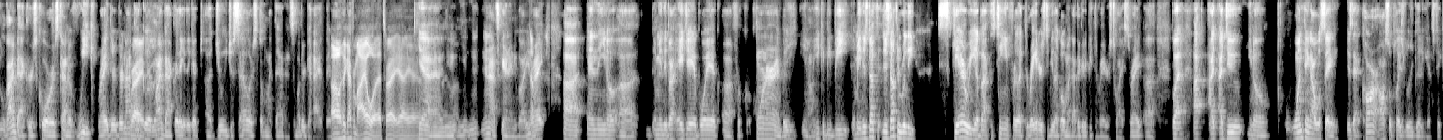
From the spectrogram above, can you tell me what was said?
linebackers core is kind of weak, right? They're they're not right. that good linebacker. They they got uh, Julie Giselle or something like that, and some other guy. There. Oh, the guy from Iowa. That's right. Yeah, yeah. Yeah, you, are not scaring anybody, no. right? Uh, and you know, uh, I mean they brought AJ Bouye uh, for corner, and but he, you know he could be beat. I mean, there's nothing. There's nothing really scary about this team for like the Raiders to be like, oh my God, they're going to beat the Raiders twice, right? Uh, but I, I, I, do, you know, one thing I will say is that Carr also plays really good against Vic,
